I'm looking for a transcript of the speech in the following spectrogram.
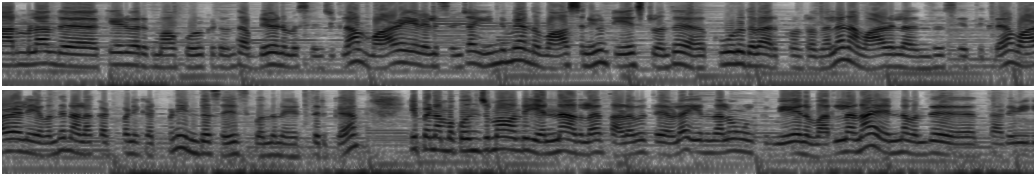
நார்மலாக அந்த கேழ்வரகு மாவு கொழுக்கட்டை வந்து அப்படியே நம்ம செஞ்சுக்கலாம். வாழை இலையில செஞ்சால் இன்னுமே அந்த வாசனையும் டேஸ்ட் வந்து கூடுதலாக இருக்குன்றதால நான் வாழை வந்து சேர்த்துக்கிறேன். வாழை இலையை வந்து நல்லா கட் பண்ணி கட் பண்ணி இந்த சைஸ்க்கு வந்து நான் எடுத்திருக்கேன். இப்போ நம்ம கொஞ்சமாக வந்து எண்ணெய் அதெல்லாம் தடவை தேவையில்ல. இருந்தாலும் உங்களுக்கு வேணும். வரலன்னா எண்ணெய் வந்து தடவி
